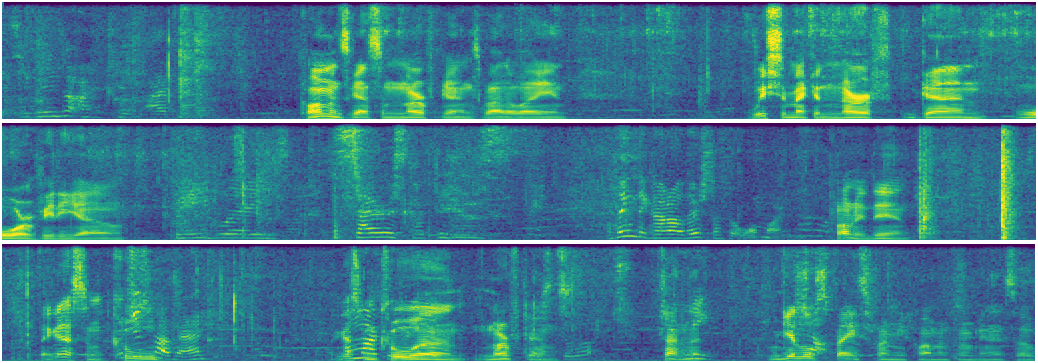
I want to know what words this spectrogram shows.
is. He's into I think iPad. Carmen's got some Nerf guns, by the way, and we should make a Nerf gun war video. Beyblades. Cyrus got this. I think they got all their stuff at Walmart. Probably did. They got some Which is cool. not bad. They got some Walmart's a cool uh, Nerf guns. watch. Trying to we'll get a little space from you, Carmen, for a minute, so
